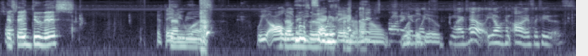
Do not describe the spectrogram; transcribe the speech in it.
So I if they do this, If they that do means what? We all that look the exact same. I I don't know what they like do. my tail. Y'all can obviously see this.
